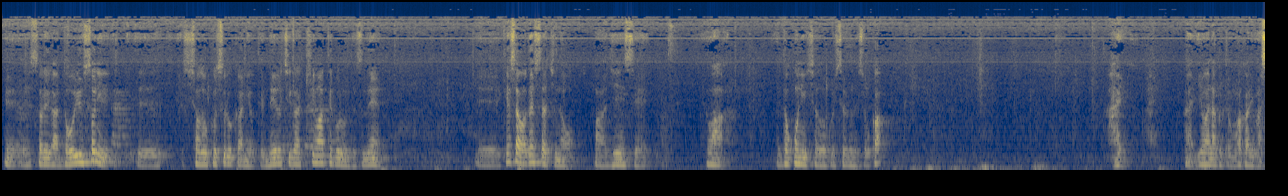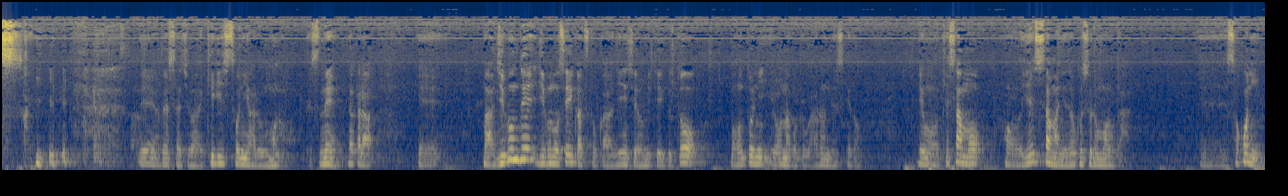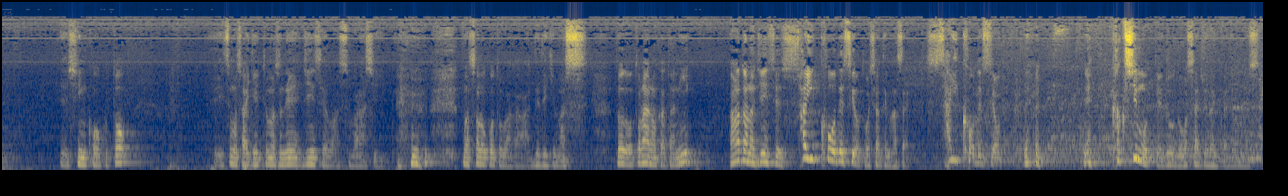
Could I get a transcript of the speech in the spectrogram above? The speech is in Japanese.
えー、それがどういう人に、えー、所属するかによって値打ちが決まってくるんですね、えー、今朝私たちの、まあ、人生はどこに所属してるんでしょうか？はい、はい、言わなくても分かります。で 私たちはキリストにあるものですね。だから、えーまあ、自分で自分の生活とか人生を見ていくと本当にいろんなことがあるんですけどでも今朝もイエス様に属するものだ、そこに信仰といつも最近言ってますね人生は素晴らしい。まあその言葉が出てきます。どうぞ大人の方にあなたの人生最高ですよとおっしゃってください。最高ですよ。ね確信持ってどうぞおっしゃっていただきたいと思います。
